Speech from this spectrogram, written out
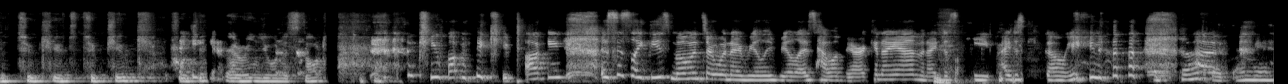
The too cute to puke project. yeah. Erin, you want to start? Do you want me to keep talking? This is like these moments are when I really realize how American I am, and I just keep I just keep going. perfect. I mean,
